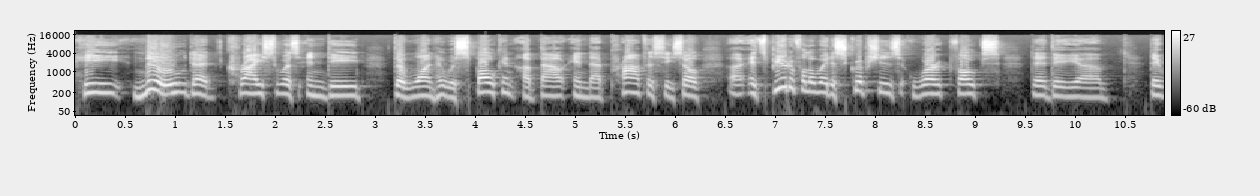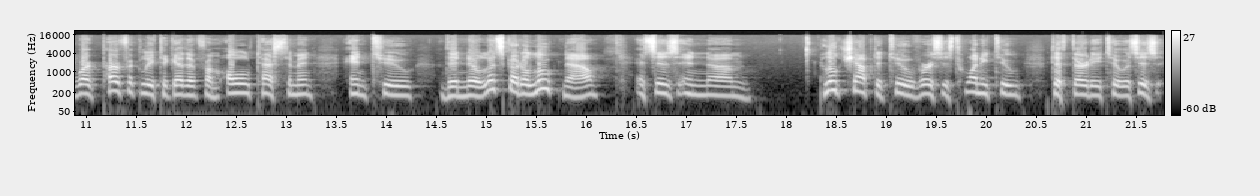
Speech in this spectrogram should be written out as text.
he knew that Christ was indeed the one who was spoken about in that prophecy. So uh, it's beautiful the way the scriptures work, folks. They, they, uh, they work perfectly together from Old Testament into the New. Let's go to Luke now. It says in um, Luke chapter 2, verses 22 to 32, it says,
